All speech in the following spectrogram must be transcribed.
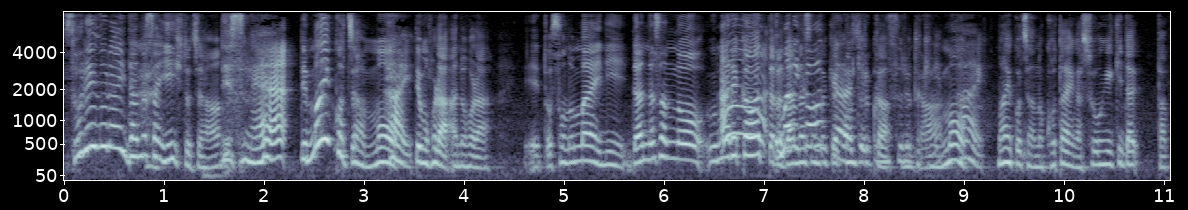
それぐらい旦那さんいい人じゃん？ですね。で舞子ちゃんも、はい。でもほらあのほらえっとその前に旦那さんの生まれ変わったら旦那さんと結婚するかの時にも、はい。舞子ちゃんの答えが衝撃だった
